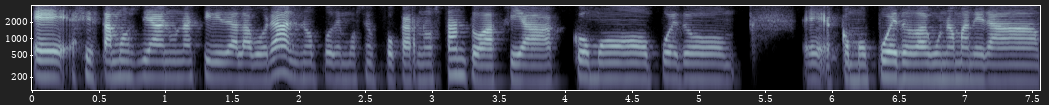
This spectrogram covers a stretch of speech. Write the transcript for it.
eh, si estamos ya en una actividad laboral, no podemos enfocarnos tanto hacia cómo puedo, eh, cómo puedo de alguna manera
